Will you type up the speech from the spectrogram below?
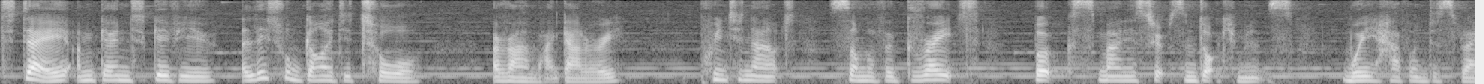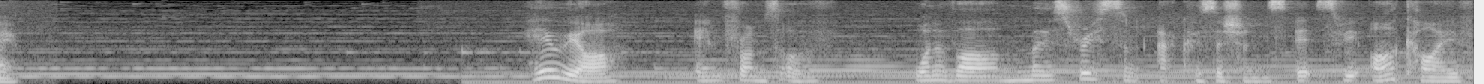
Today I'm going to give you a little guided tour around that gallery, pointing out some of the great books, manuscripts and documents we have on display. Here we are in front of one of our most recent acquisitions. It's the archive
